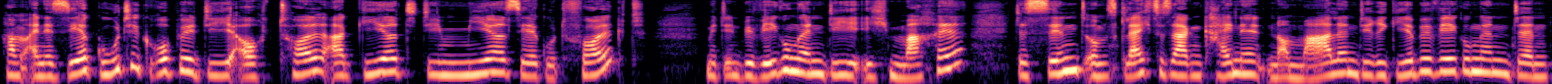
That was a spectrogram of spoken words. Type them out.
haben eine sehr gute Gruppe, die auch toll agiert, die mir sehr gut folgt mit den Bewegungen, die ich mache. Das sind, um es gleich zu sagen, keine normalen Dirigierbewegungen, denn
